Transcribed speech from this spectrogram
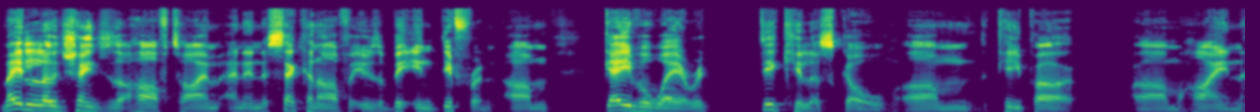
Made a load of changes at half time. And in the second half, it was a bit indifferent. Um, gave away a ridiculous goal. Um, the keeper, um, Hein,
